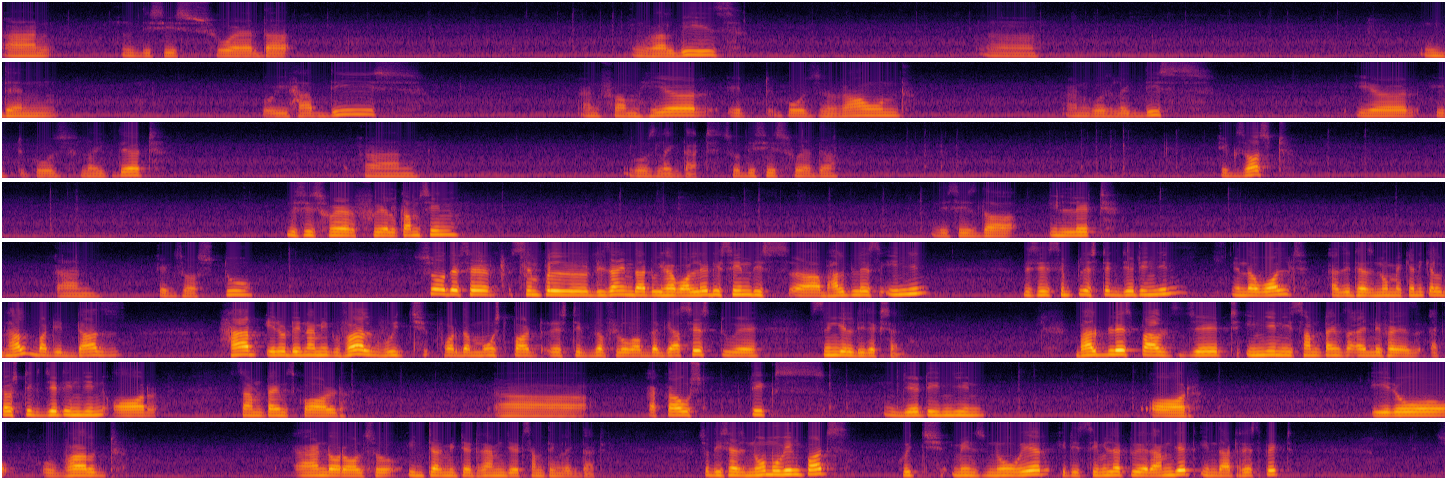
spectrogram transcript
And this is where the valve is. Uh, then we have this and from here it goes round and goes like this. Here it goes like that and goes like that. So, this is where the exhaust this is where fuel comes in this is the inlet and exhaust 2 so, that is a simple design that we have already seen this uh, valveless engine. This is simplistic jet engine in the world as it has no mechanical valve, but it does have aerodynamic valve which for the most part restricts the flow of the gases to a single direction. Valveless pulse jet engine is sometimes identified as acoustic jet engine or sometimes called Uh, acoustics jet engine or aero valved and or also intermittent ramjet something like that. So, this has no moving parts which means no wear it is similar to a ramjet in that respect.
